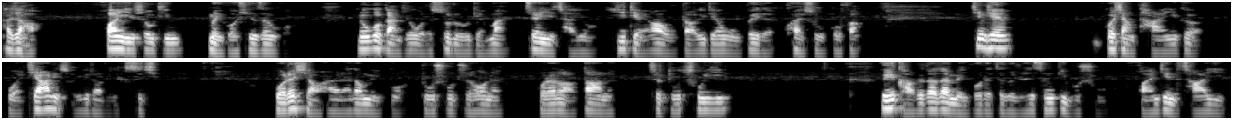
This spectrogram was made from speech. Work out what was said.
大家好，欢迎收听美国新生活。如果感觉我的速度有点慢，建议采用一点二五到一点五倍的快速播放。今天我想谈一个我家里所遇到的一个事情。我的小孩来到美国读书之后呢，我的老大呢是读初一。由于考虑到在美国的这个人生地不熟、环境的差异，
